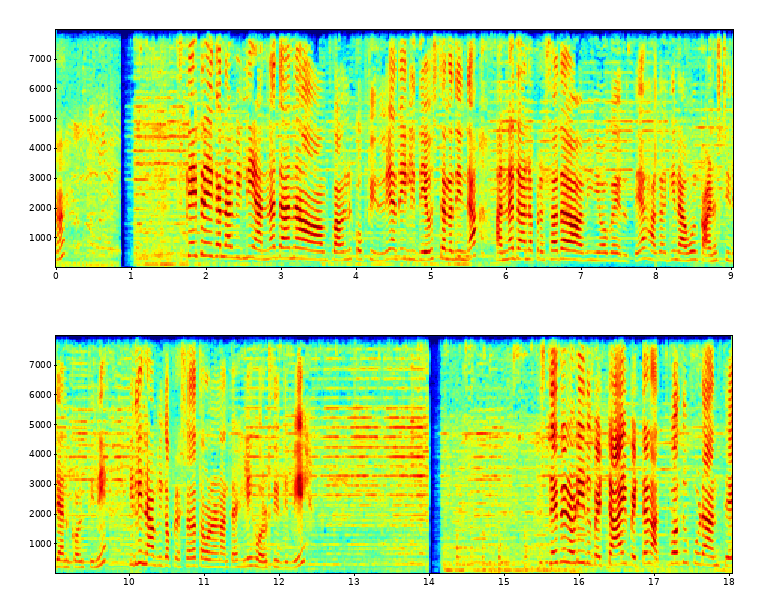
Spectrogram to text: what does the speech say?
ಹಾಂ? ಸ್ನೇಹಿತರೆ ಈಗ ನಾವಿಲ್ಲಿ ಅನ್ನದಾನ ಭವನಕ್ಕೆ ಹೋಗ್ತಿದ್ವಿ. ಅಂದ್ರೆ ಇಲ್ಲಿ ದೇವಸ್ಥಾನದಿಂದ ಅನ್ನದಾನ ಪ್ರಸಾದ ವಿನಿಯೋಗ ಇರುತ್ತೆ. ಹಾಗಾಗಿ ನಾವು ಕಾಣಿಸ್ತಿದೆ ಅನ್ಕೊಳ್ತೀನಿ. ಇಲ್ಲಿ ನಾವೀಗ ಪ್ರಸಾದ ತಗೊಳ್ಳೋಣ ಅಂತ ಹೇಳಿ ಹೊರಡ್ತಿದ್ದೀವಿ. ಸ್ನೇಹಿತರೆ ನೋಡಿ, ಇದು ಬೆಟ್ಟ ಈ ಬೆಟ್ಟನ ಹತ್ಬೋದು ಕೂಡ ಅಂತೆ.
